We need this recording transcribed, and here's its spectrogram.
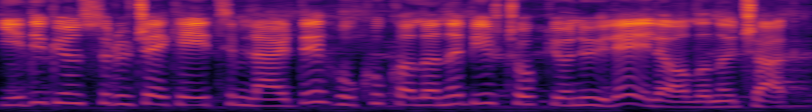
7 gün sürecek eğitimlerde hukuk alanı birçok yönüyle ele alınacak.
